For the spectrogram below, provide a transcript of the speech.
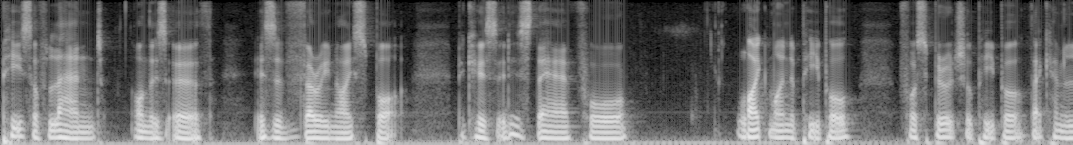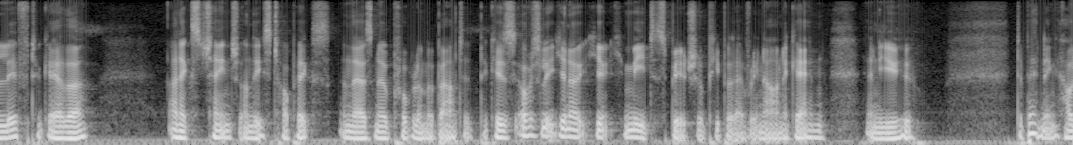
piece of land on this earth is a very nice spot because it is there for like-minded people, for spiritual people that can live together and exchange on these topics and there's no problem about it because obviously you know you, you meet spiritual people every now and again and you depending how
